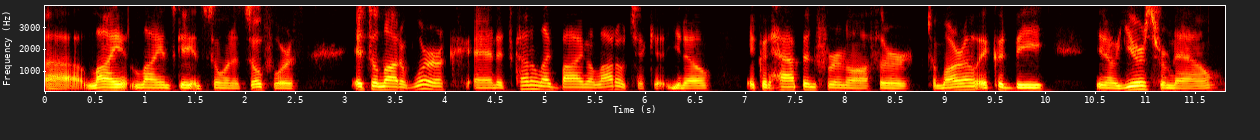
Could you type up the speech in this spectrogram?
cool. uh, Lion, Lionsgate, and so on and so forth. It's a lot of work, and it's kind of like buying a lotto ticket. You know, it could happen for an author tomorrow. It could be, you know, years from now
